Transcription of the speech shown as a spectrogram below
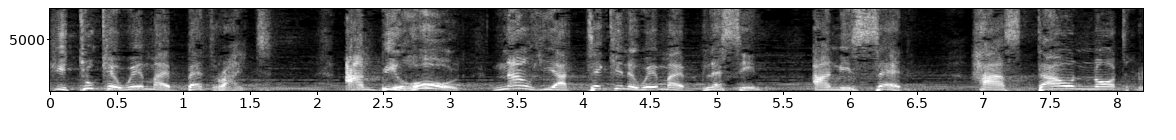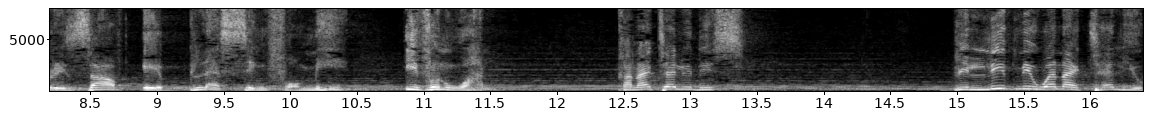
he took away my birthright. And behold now he had taken away my blessing. And he said hast thou not reserved a blessing for me even one can i tell you this? Believe me when i tell you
